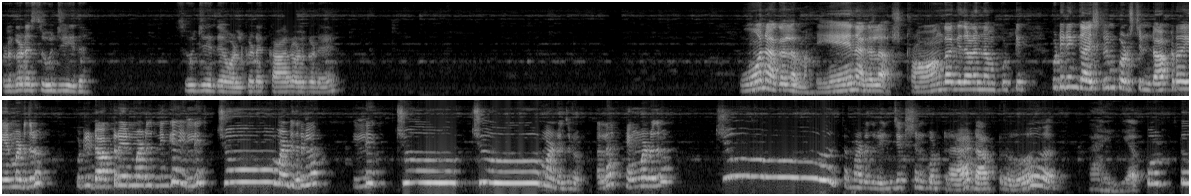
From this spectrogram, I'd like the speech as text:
ಒಳಗಡೆ ಸೂಜಿ ಇದೆ. ಸೂಜಿ ಇದೆ, ಒಳಗಡೆ ಕಾಲು ಒಳಗಡೆ. ಓನ್ ಆಗಲ್ಲಮ್ಮ ಏನಾಗಲ್ಲ ಸ್ಟ್ರಾಂಗ್ ಆಗಿದ್ದಾಳೆ ನಮ್ಮ ಪುಟ್ಟಿ. ಪುಟ್ಟಿ, ನಿಂಗೆ ಐಸ್ ಕ್ರೀಮ್ ಕೊಡಿಸ್ತೀನಿ. ಡಾಕ್ಟರ್ ಏನು ಮಾಡಿದ್ರು? ಪುಟ್ಟಿ ಡಾಕ್ಟರ್ ಏನು ಮಾಡಿದ್ರು? ನಿಂಗೆ ಇಲ್ಲಿ ಚೂ ಮಾಡಿದ್ರಲ್ಲ? ಇಲ್ಲಿ ಚೂ ಚೂ ಮಾಡಿದ್ರು. ಅಲ್ಲ, ಹೆಂಗೆ ಮಾಡಿದ್ರು? ಚೂ ಮಾಡಿದ್ರು ಇಂಜೆಕ್ಷನ್ ಕೊಟ್ರ ಡಾಕ್ಟ್ರು ಅಯ್ಯ ಕೊಟ್ಟು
